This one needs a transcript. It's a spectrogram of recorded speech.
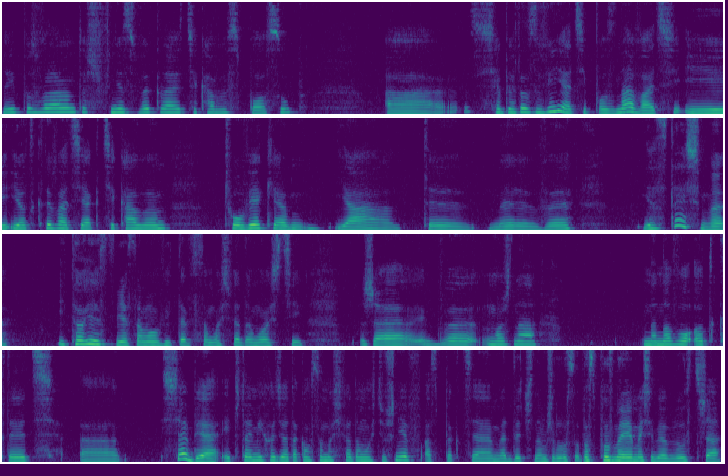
no i pozwala nam też w niezwykle ciekawy sposób a, siebie rozwijać i poznawać i, i odkrywać, jak ciekawym człowiekiem ja, ty, my, wy jesteśmy. I to jest niesamowite w samoświadomości, że jakby można na nowo odkryć e, siebie. I tutaj mi chodzi o taką samoświadomość już nie w aspekcie medycznym, że rozpoznajemy siebie w lustrze,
